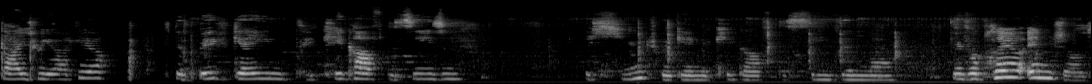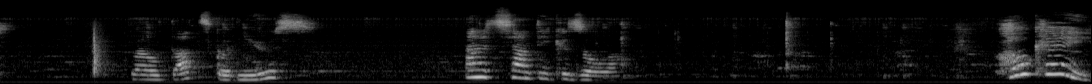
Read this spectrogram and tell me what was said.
Guys, we are here. The big game to kick off the season. A huge big game to kick off the season now. We have a player injured. Well, that's good news. And it's Santi Cazorla. Okay.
